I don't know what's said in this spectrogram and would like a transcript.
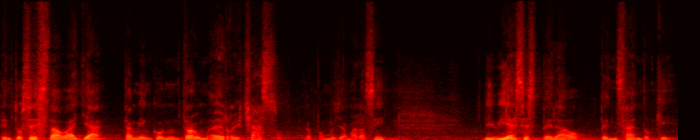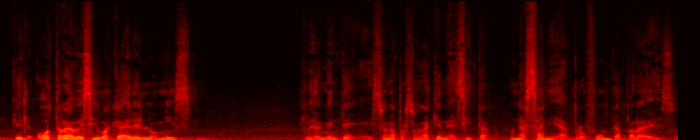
Entonces estaba ya también con un trauma de rechazo, lo podemos llamar así. Vivía desesperado pensando que, que otra vez iba a caer en lo mismo. Realmente es una persona que necesita una sanidad profunda para eso.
